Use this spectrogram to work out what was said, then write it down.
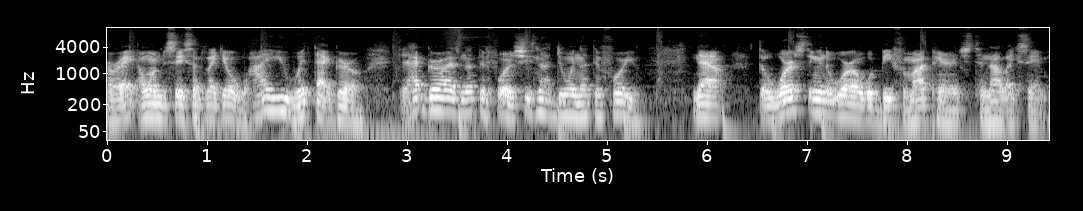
All right, I want him to say something like, yo, why are you with that girl? That girl has nothing for you. She's not doing nothing for you. Now, the worst thing in the world would be for my parents to not like Sammy,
